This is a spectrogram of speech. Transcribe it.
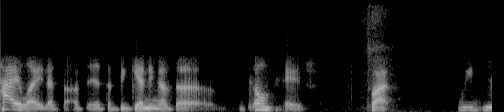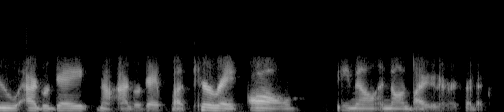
highlight at the, at the beginning of the film page. But we do aggregate, not aggregate, but curate all female and non-binary critics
